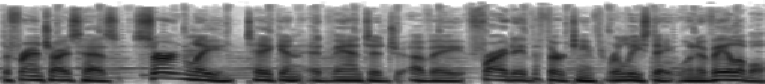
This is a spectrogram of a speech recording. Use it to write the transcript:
the franchise has certainly taken advantage of a Friday the 13th release date when available.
